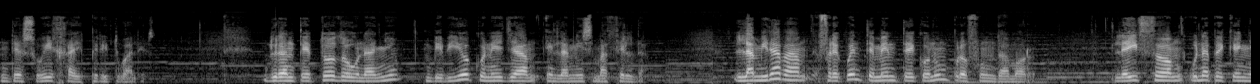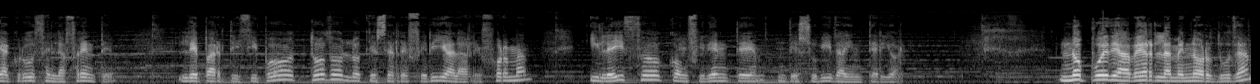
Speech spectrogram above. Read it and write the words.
de sus hijas espirituales. Durante todo un año vivió con ella en la misma celda. La miraba frecuentemente con un profundo amor. Le hizo una pequeña cruz en la frente, le participó todo lo que se refería a la reforma y le hizo confidente de su vida interior. No puede haber la menor duda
